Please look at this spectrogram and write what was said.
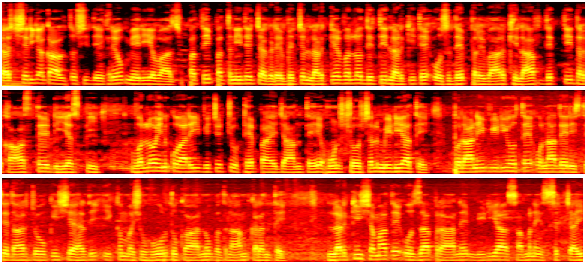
ਸਤਿ ਸ਼੍ਰੀ ਅਕਾਲ, ਤੁਸੀਂ ਦੇਖ ਰਹੇ ਹੋ ਮੇਰੀ ਆਵਾਜ਼। ਪਤੀ ਪਤਨੀ ਦੇ ਝਗੜੇ ਵਿੱਚ ਲੜਕੇ ਵੱਲੋਂ ਦਿੱਤੀ ਲੜਕੀ ਤੇ ਉਸ ਦੇ ਪਰਿਵਾਰ ਖਿਲਾਫ ਦਿੱਤੀ ਦਰਖਾਸਤ ਤੇ ਡੀਐਸਪੀ ਵੱਲੋਂ ਇਨਕੁਆਰੀ ਵਿੱਚ ਝੂਠੇ ਪਾਏ ਜਾਣ ਤੇ ਹੁਣ ਸੋਸ਼ਲ ਮੀਡੀਆ ਤੇ ਪੁਰਾਣੀ ਵੀਡੀਓ ਤੇ ਉਹਨਾਂ ਦੇ ਰਿਸ਼ਤੇਦਾਰ ਜੋ ਕਿ ਸ਼ਹਿਰ ਦੀ ਇੱਕ ਮਸ਼ਹੂਰ ਦੁਕਾਨ ਨੂੰ ਬਦਨਾਮ ਕਰਨ ਤੇ ਲੜਕੀ ਸ਼ਮਾ ਤੇ ਉਸ ਦਾ ਭਰਾ ਨੇ ਮੀਡੀਆ ਸਾਹਮਣੇ ਸੱਚਾਈ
